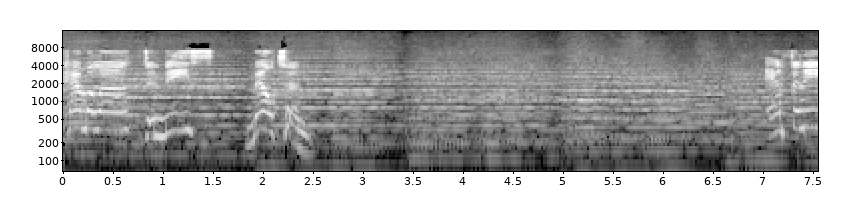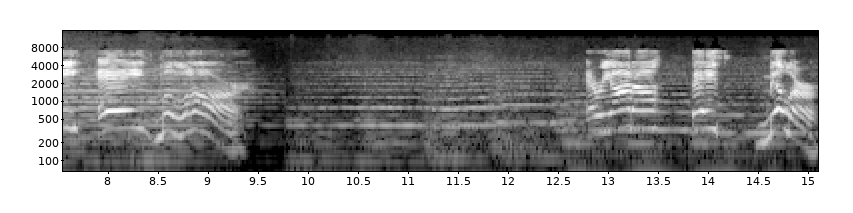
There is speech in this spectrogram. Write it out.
Pamela Denise Melton. Anthony A. Millar. Ariana Faith Miller.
